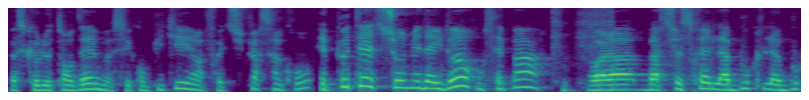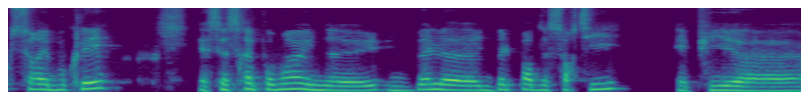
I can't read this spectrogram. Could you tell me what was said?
parce que le tandem c'est compliqué, il hein, faut être super synchro. Et peut-être sur une médaille d'or, on ne sait pas. Voilà, bah ce serait la boucle, la boucle serait bouclée, et ce serait pour moi une, belle, une belle porte de sortie. Et puis, euh,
